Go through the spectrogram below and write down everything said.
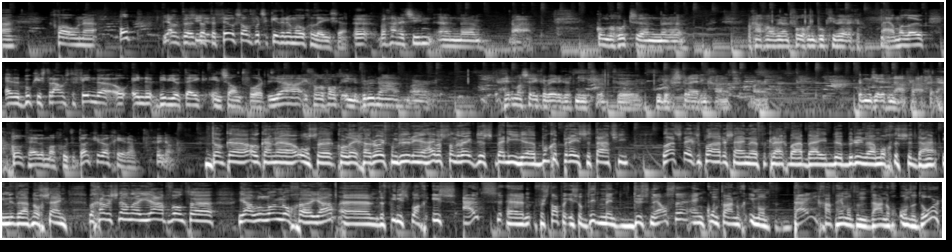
gewoon op. Want, dat er veel Zandvoortse kinderen mogen lezen. We gaan het zien en nou ja, komt wel goed. En we gaan gewoon weer aan het volgende boekje werken. Nou, helemaal leuk. En het boekje is trouwens te vinden oh, in de bibliotheek in Zandvoort. Ja, ik geloof ook in de Bruna, maar helemaal zeker weet ik het niet. Het, eh, hoe de verspreiding gaat. Maar dat moet je even navragen. Komt helemaal goed. Dankjewel Gerard. Geen dank. Dank eh, ook aan eh, onze collega Roy van Buringen. Hij was van de week dus bij die eh, boekenpresentatie. Laatste exemplaren zijn eh, verkrijgbaar bij de Bruna, mochten ze daar inderdaad nog zijn. We gaan weer snel naar Jaap, want eh, ja, hoe lang nog eh, Jaap? de finishvlag is uit. En Verstappen is op dit moment de snelste. En komt daar nog iemand bij? Gaat Hamilton daar nog onderdoor?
